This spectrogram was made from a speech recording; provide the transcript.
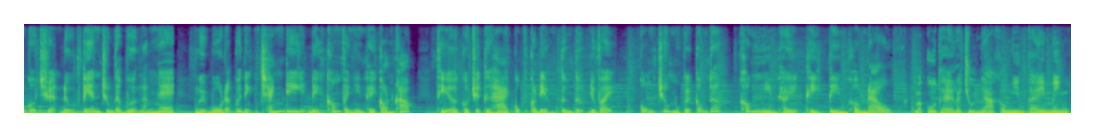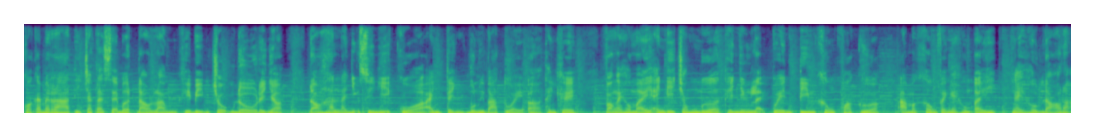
Trong câu chuyện đầu tiên chúng ta vừa lắng nghe, người bố đã quyết định tránh đi để không phải nhìn thấy con khóc. Thì ở câu chuyện thứ hai cũng có điểm tương tự như vậy, cũng chung một cái công thức, không nhìn thấy thì tim không đau. Mà cụ thể là chủ nhà không nhìn thấy mình qua camera thì chắc là sẽ bớt đau lòng khi bị trộm đồ đấy nhở. Đó hẳn là những suy nghĩ của anh Tình 43 tuổi ở Thanh Khê. Vào ngày hôm ấy anh đi trong mưa thế nhưng lại quên tim không khóa cửa À mà không phải ngày hôm ấy Ngày hôm đó đó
